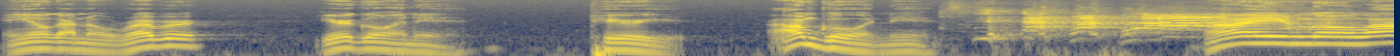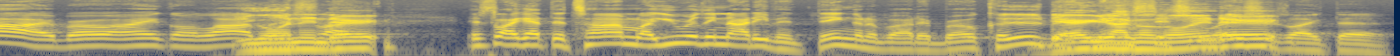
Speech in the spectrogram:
and you don't got no rubber. You're going in. Period. I'm going in. I ain't even gonna lie, bro. I ain't gonna lie. You but going in, like- Derek? It's like at the time, like you really not even thinking about it, bro. Cause there's been Derek, you're many not gonna go in, situations Derek? like that.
